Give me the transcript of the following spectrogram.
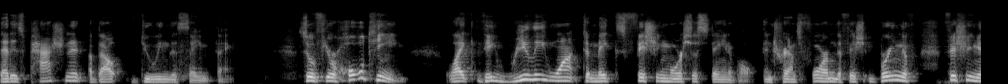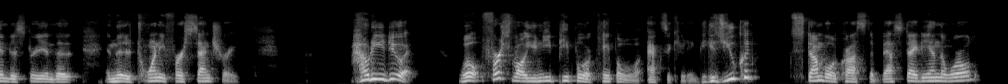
that is passionate about doing the same thing. So if your whole team, like they really want to make fishing more sustainable and transform the fish bring the fishing industry into in the 21st century, how do you do it? Well, first of all, you need people who are capable of executing because you could stumble across the best idea in the world.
